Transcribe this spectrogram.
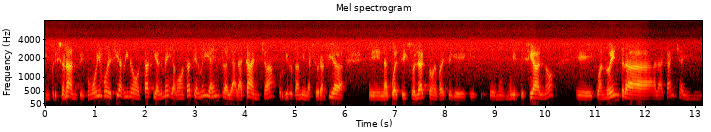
impresionante. Como bien vos decías, vino Tati Almeida. Cuando Tati Almeida entra a la cancha, porque eso también, la geografía en la cual se hizo el acto me parece que, fue muy, muy especial, ¿no? Eh, cuando entra a la cancha y,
